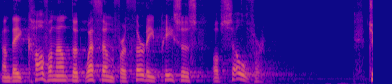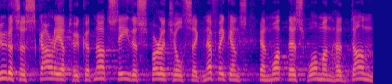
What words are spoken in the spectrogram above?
And they covenanted with him for thirty pieces of silver. Judas Iscariot, who could not see the spiritual significance in what this woman had done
